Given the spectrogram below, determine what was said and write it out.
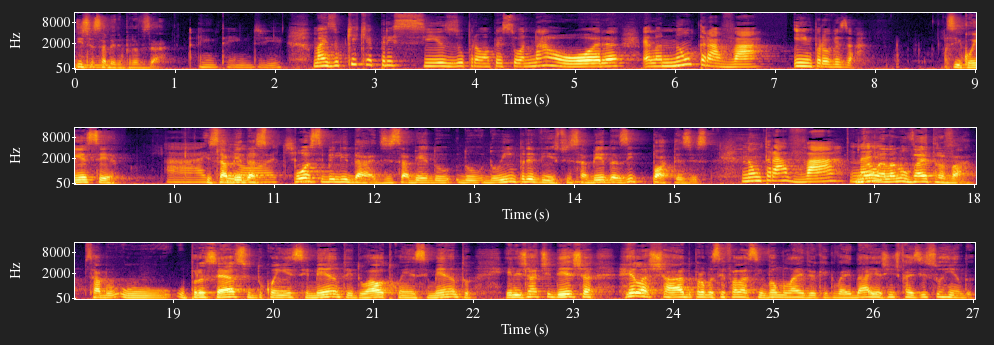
Isso é saber improvisar. Entendi. Mas o que, que é preciso para uma pessoa, na hora, ela não travar e improvisar? Se conhecer. Ai, e saber das ótimo. possibilidades, e saber do, do, do imprevisto, e saber das hipóteses. Não travar, né? Não, ela não vai travar. Sabe, o, o processo do conhecimento e do autoconhecimento, ele já te deixa relaxado para você falar assim, vamos lá e ver o que, que vai dar, e a gente faz isso rindo.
